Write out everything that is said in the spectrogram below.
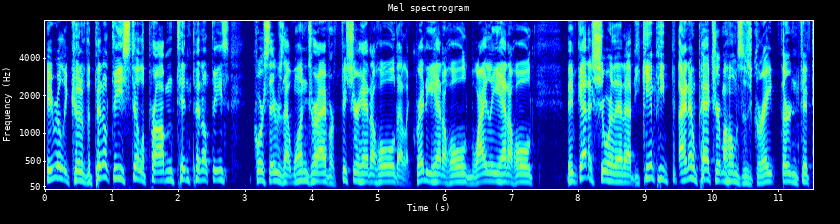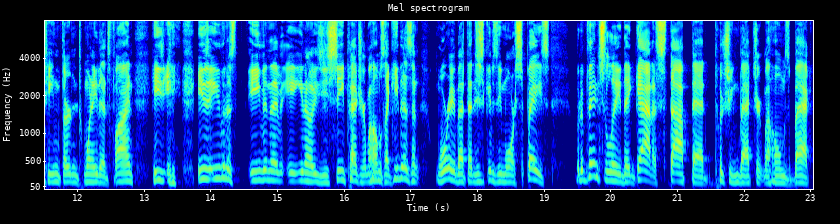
It really could have. The penalties still a problem. Ten penalties. Course, there was that one drive where Fisher had a hold, Allegretti had a hold, Wylie had a hold. They've got to shore that up. You can't be. I know Patrick Mahomes is great. Third and 15, third and twenty. That's fine. He's he's even as even if you know as you see Patrick Mahomes, like he doesn't worry about that. It just gives him more space. But eventually, they got to stop that pushing Patrick Mahomes back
